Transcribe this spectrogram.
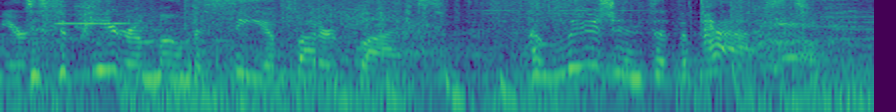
Disappear among the sea of butterflies. Illusions of the past.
